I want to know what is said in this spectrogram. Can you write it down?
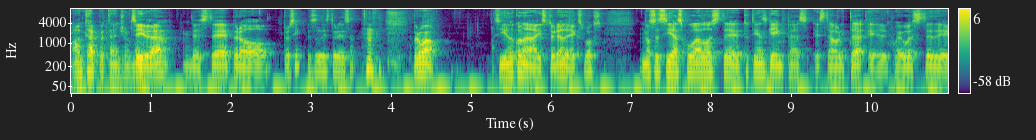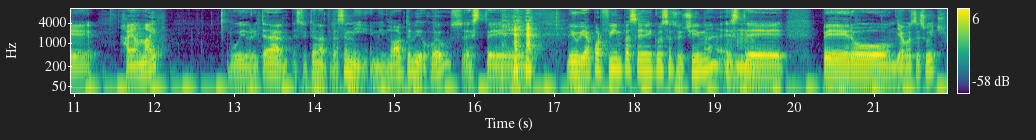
Untapped potential. ¿no? sí, ¿verdad? De este, pero, pero sí, esa es la historia de esa. Pero bueno, siguiendo con la historia de Xbox, no sé si has jugado este, tú tienes Game Pass, está ahorita el juego este de High on Life. Uy, ahorita estoy tan atrás en mi, en mi log de videojuegos. Este, digo, ya por fin pasé Ghost of Tsushima. Este, pero ¿Ya jugaste Switch?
